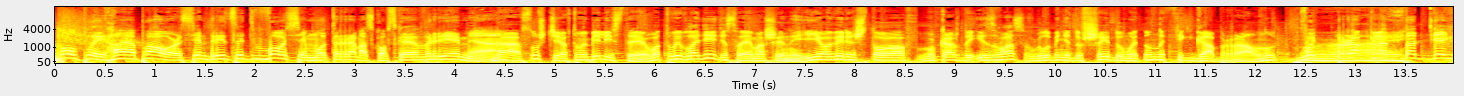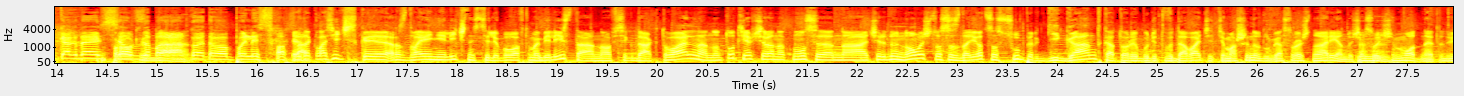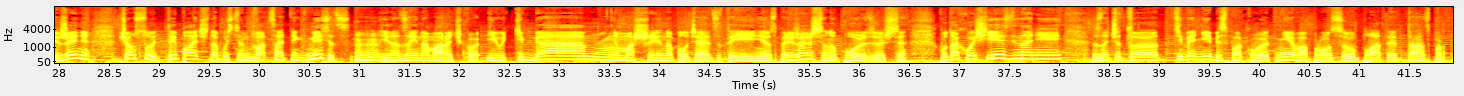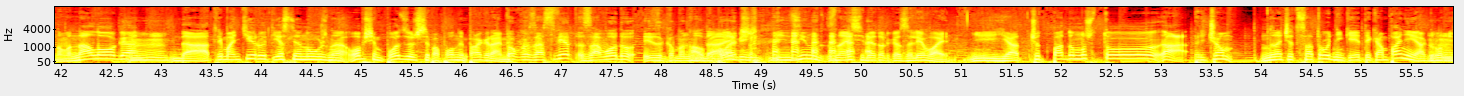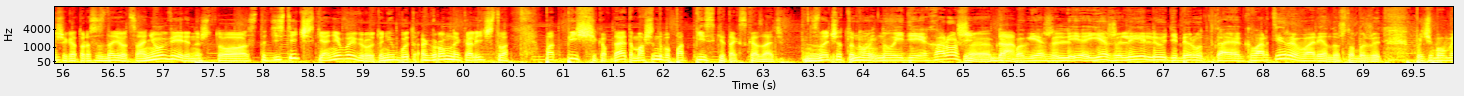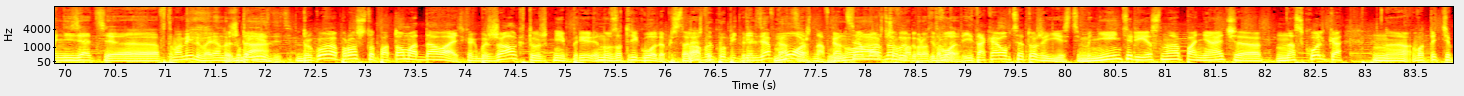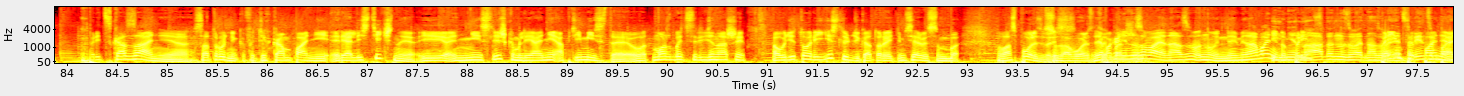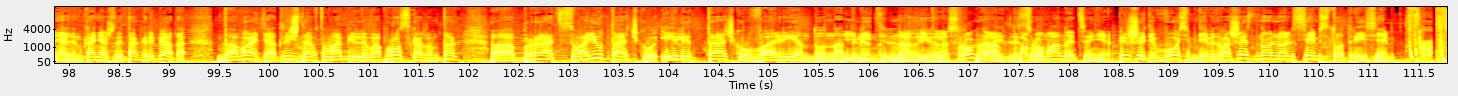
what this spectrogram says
Coldplay Higher Power 7.38 утра московское время. Да, слушайте, автомобилисты, вот вы владеете своей машиной, и я уверен, что каждый из вас в глубине души думает, ну нафига брал, ну... Ай. проклят тот день, когда я сел Проклят, за баранку этого пылесоса. Это классическое раздвоение личности любого автомобилиста, оно всегда актуально, но тут я вчера наткнулся на очередную новость, что создается супер супер-гигант, который будет выдавать эти машины в долгосрочную аренду. Сейчас Мгм. очень модно это движение. В чем суть? Ты платишь, допустим, двадцатник в месяц Мгм. и на- за иномарочку, и у тебя машина, получается, ты ей не распоряжаешься, но пользуешься. Куда хочешь езди на ней, значит, э, тебя не беспокоят не вопросы уплаты транспортного налога, Мгм. да, отремонтируют, если нужно. В общем, пользуешься по полной программе. Только за свет, за воду и за коммуналку Да, бензин, знай себе, только заливай. И я что-то подумал, что... А, причем Значит, сотрудники этой компании, огромнейшей, которая создается, они уверены, что статистически они выиграют. У них будет огромное количество подписчиков, да, это машины по подписке, так сказать. Значит, Ну, ну, идея хорошая. И- да. бы, ежели, ежели люди берут квартиры в аренду, чтобы жить, почему бы не взять э, автомобиль в аренду, чтобы да. ездить? Другой вопрос, что потом отдавать. Как бы жалко, ты уже к ней при- ну, за три года, А представляешь? выкупить ты- нельзя в конце? Можно, в конце Ну, а можно чем выкупить. Вот, и такая опция тоже есть. Мне интересно понять, э, насколько э, вот эти предсказания сотрудников этих компаний реалистичны и не слишком ли они оптимисты. Вот, может быть, среди нашей аудитории есть люди, которые этим сервисом бы воспользовались? С удовольствием Я пока не большим. называю назв... ну, наименований, И но не принцип- надо называть название. принцип Принцип, понятен. понятен. конечно. Итак, ребята, давайте, отличный автомобильный вопрос, скажем так, э, брать свою тачку или тачку в аренду на Именно. длительную. На длительный срок, на да, длительный по срок. гуманной цене. Пишите 8 926 007 1037.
